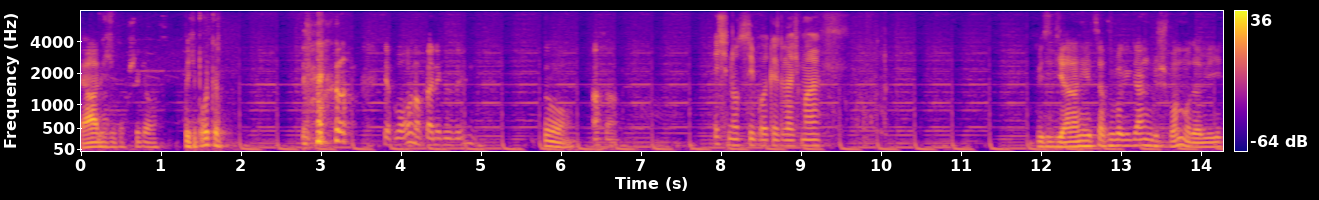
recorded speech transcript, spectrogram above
Ja, die sieht doch schick aus. Welche Brücke? Ich habe auch noch keine gesehen. So. Ach ja. Ich nutze die Brücke gleich mal. Wie sind die anderen jetzt darüber gegangen? Geschwommen oder wie?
